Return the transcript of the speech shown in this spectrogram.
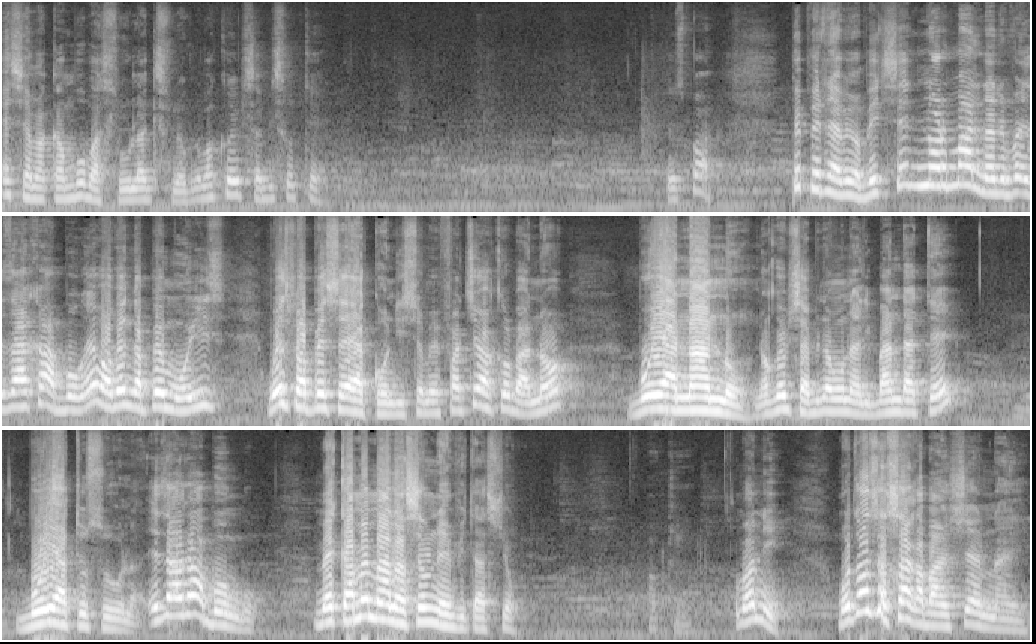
Ese ya makambo basololaki solo? Bakoyebisa biso te. N'est-ce pas? Pepe na bino c'est normal na ezalaka bongo eh babenga mpe moïse moïse mpe apesa ya condition mais fati akoloba non boya nano. Nakoyebisa bino yango na libanda te boya tosolola ezalaka bongo mais quand même ana selo na invitation. Ok. omoni moto oso asalaka banchere na ye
